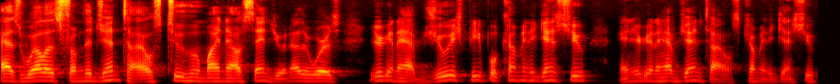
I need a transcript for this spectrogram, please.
as well as from the Gentiles to whom I now send you. In other words, you're going to have Jewish people coming against you and you're going to have Gentiles coming against you,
